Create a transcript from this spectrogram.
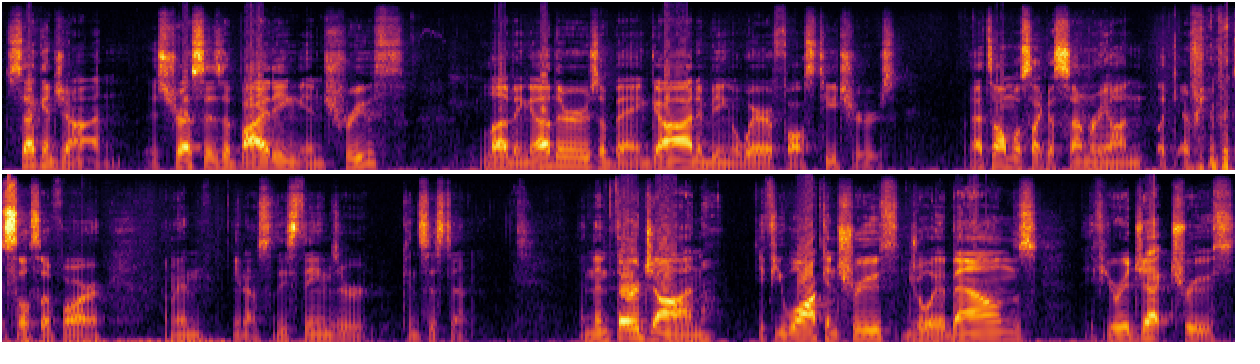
Second John it stresses abiding in truth, loving others, obeying God, and being aware of false teachers. That's almost like a summary on like every epistle so far. I mean, you know, so these themes are consistent. And then third John, if you walk in truth, joy abounds. If you reject truth,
